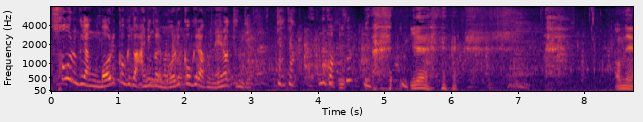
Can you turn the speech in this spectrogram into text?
서울은 그냥 머릿고기도 아닌 걸 머릿고기라고 내놓던데. 자, 자. 응? 예. 어머니,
